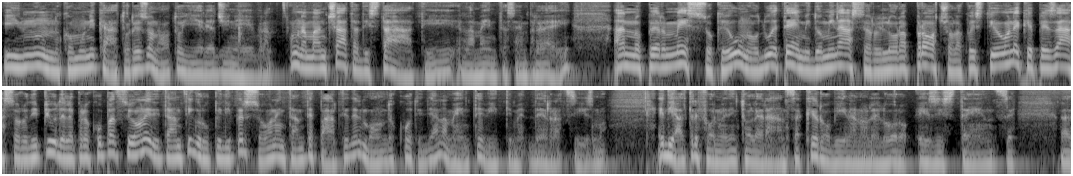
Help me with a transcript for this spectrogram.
in un comunicato reso noto ieri a Ginevra. Una manciata di stati, lamenta sempre lei, hanno permesso che uno o due temi dominassero il loro approccio alla questione che pesassero di più delle preoccupazioni di tanti gruppi di persone in tante parti del mondo quotidianamente vittime del razzismo e di altre forme di intolleranza che rovinano le loro esistenze. La,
